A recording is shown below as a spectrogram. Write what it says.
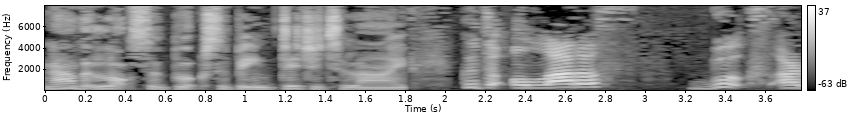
Now that lots of books have been digitalised, 그죠? A lot of books are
